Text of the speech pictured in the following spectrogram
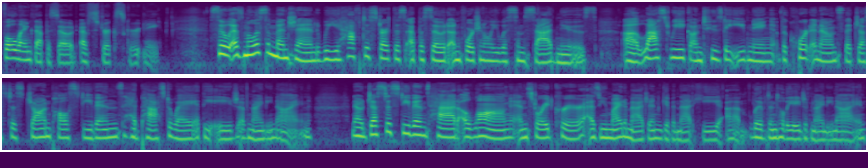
full length episode of Strict Scrutiny. So, as Melissa mentioned, we have to start this episode, unfortunately, with some sad news. Uh, last week on Tuesday evening, the court announced that Justice John Paul Stevens had passed away at the age of 99. Now, Justice Stevens had a long and storied career, as you might imagine, given that he um, lived until the age of 99.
